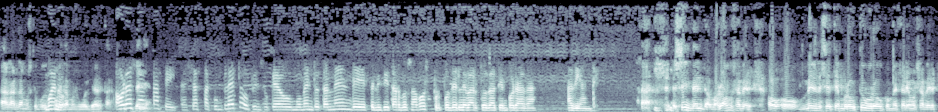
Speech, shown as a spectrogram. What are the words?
agardamos que bueno, podamos volver a estar. Ahora xa Veña. está feita, xa está completa, eu penso que é o momento tamén de felicitarvos a vos por poder levar toda a temporada adiante. Eso intentamos, vamos a ver o, o mes de setembro, outubro comezaremos a ver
